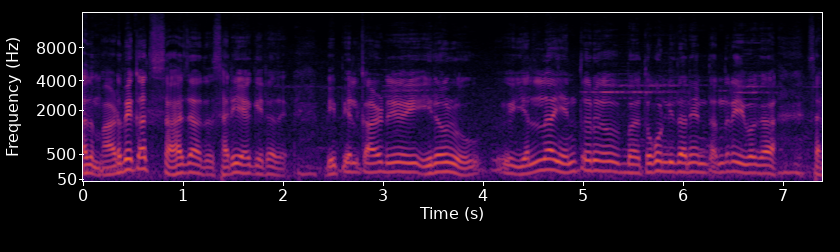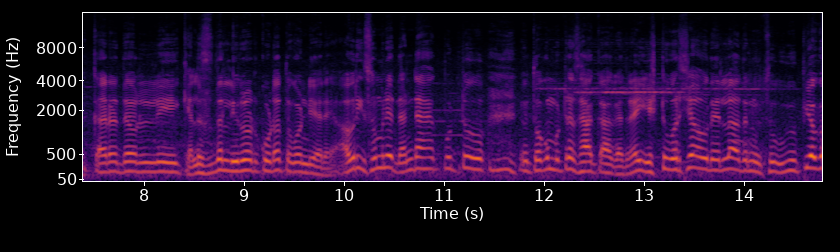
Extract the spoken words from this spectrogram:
ಅದು ಮಾಡಬೇಕಾದ ಸಹಜ, ಅದು ಸರಿಯಾಗಿರೋದೆ. ಬಿ ಪಿ ಎಲ್ ಕಾರ್ಡ್ ಇರೋರು ಎಲ್ಲ ಎಂಥವ್ರು ಬ, ತೊಗೊಂಡಿದ್ದಾರೆ ಅಂತಂದರೆ ಇವಾಗ ಸರ್ಕಾರದಲ್ಲಿ, ಕೆಲಸದಲ್ಲಿರೋರು ಕೂಡ ತೊಗೊಂಡಿದ್ದಾರೆ. ಅವ್ರಿಗೆ ಸುಮ್ಮನೆ ದಂಡ ಹಾಕ್ಬಿಟ್ಟು ತೊಗೊಂಡ್ಬಿಟ್ರೆ ಸಾಕಾಗಾದರೆ ಇಷ್ಟು ವರ್ಷ ಅವರೆಲ್ಲ ಅದನ್ನು ಸು, ಉಪಯೋಗ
